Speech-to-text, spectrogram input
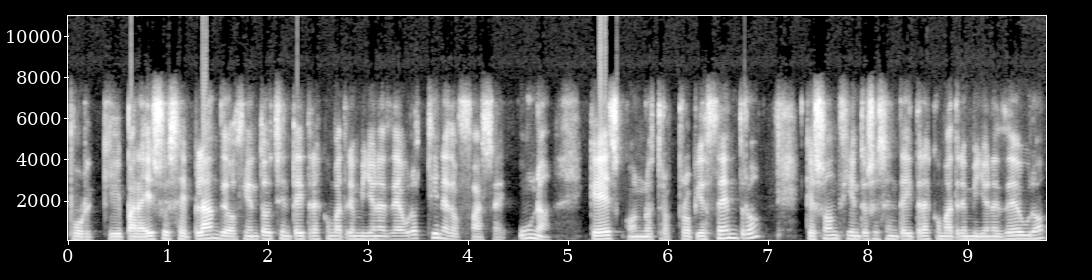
porque para eso ese plan de 283,3 millones de euros tiene dos fases. Una, que es con nuestros propios centros, que son 163,3 millones de euros,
